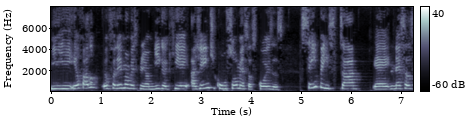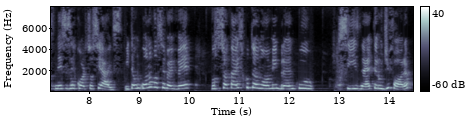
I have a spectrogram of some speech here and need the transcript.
E eu falo, eu falei uma vez para minha amiga que a gente consome essas coisas sem pensar é, nessas, nesses recortes sociais. Então, quando você vai ver, você só tá escutando homem branco cis hétero de fora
